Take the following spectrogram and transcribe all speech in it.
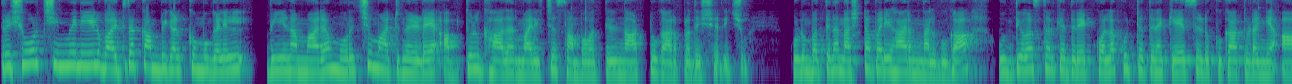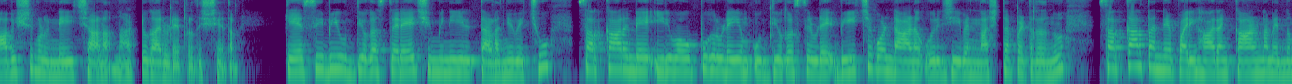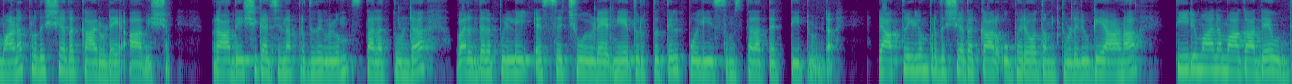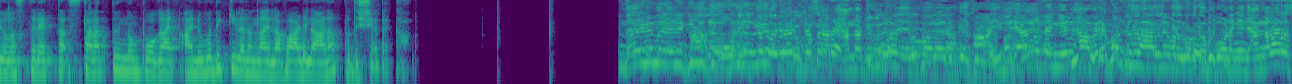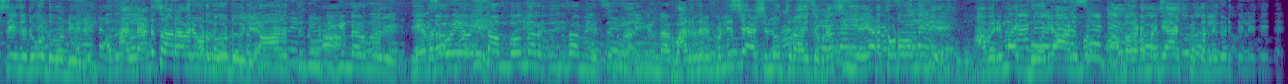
തൃശൂർ ചിമ്മിനിയിൽ വൈദ്യുത കമ്പികൾക്ക് മുകളിൽ വീണ മരം മുറിച്ചു മാറ്റുന്നതിനിടെ അബ്ദുൾ ഖാദർ മരിച്ച സംഭവത്തിൽ നാട്ടുകാർ പ്രതിഷേധിച്ചു. കുടുംബത്തിന് നഷ്ടപരിഹാരം നൽകുക ഉദ്യോഗസ്ഥർക്കെതിരെ കൊലക്കുറ്റത്തിന് കേസെടുക്കുക തുടങ്ങിയ ആവശ്യങ്ങൾ ഉന്നയിച്ചാണ് നാട്ടുകാരുടെ പ്രതിഷേധം. കെ സി ബി ഉദ്യോഗസ്ഥരെ ചിമ്മിനിയിൽ തടഞ്ഞുവെച്ചു. സർക്കാരിന്റെ ഇരുവകുപ്പുകളുടെയും ഉദ്യോഗസ്ഥരുടെ വീഴ്ച കൊണ്ടാണ് ഒരു ജീവൻ നഷ്ടപ്പെട്ടതെന്നും സർക്കാർ തന്നെ പരിഹാരം കാണണമെന്നുമാണ് പ്രതിഷേധക്കാരുടെ ആവശ്യം. പ്രാദേശിക ജനപ്രതിനിധികളും സ്ഥലത്തുണ്ട്. വരന്തലപ്പിള്ളി എസ് എച്ച് ഒയുടെ നേതൃത്വത്തിൽ പോലീസും സ്ഥലത്തെത്തിയിട്ടുണ്ട്. രാത്രിയിലും പ്രതിഷേധക്കാർ ഉപരോധം തുടരുകയാണ്. തീരുമാനമാകാതെ ഉദ്യോഗസ്ഥരെ സ്ഥലത്തു നിന്നും പോകാൻ അനുവദിക്കില്ലെന്ന നിലപാടിലാണ് പ്രതിഷേധക്കാർ. ഇല്ലാന്നുണ്ടെങ്കിൽ അവരെ കൊണ്ട് സാറിന് ഇവിടെ കൊണ്ടുപോകണമെങ്കിൽ ഞങ്ങൾ അറസ്റ്റ് ചെയ്തിട്ട് കൊണ്ടുപോകേണ്ടി വരും. അല്ലാണ്ട് സാർ അവരെ ഇവിടെ കൊണ്ടുപോകില്ല. കാലത്ത് ഡ്യൂട്ടിക്ക് ഉണ്ടായിരുന്നവര് എവിടെ പോയി? സംഭവം നടക്കുന്ന സമയത്ത് വരദരപ്പള്ളി സ്റ്റേഷനിൽ ഉത്തരവാദിത്തം ഇവിടെ സി ഐ അടക്കം ഇവിടെ വന്നില്ലേ? അവർ മരുമ്പോ ഒരാളും അപകടം പറ്റി ആശുപത്രിയിൽ കിടക്കല്ലേ ചെയ്തേ?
